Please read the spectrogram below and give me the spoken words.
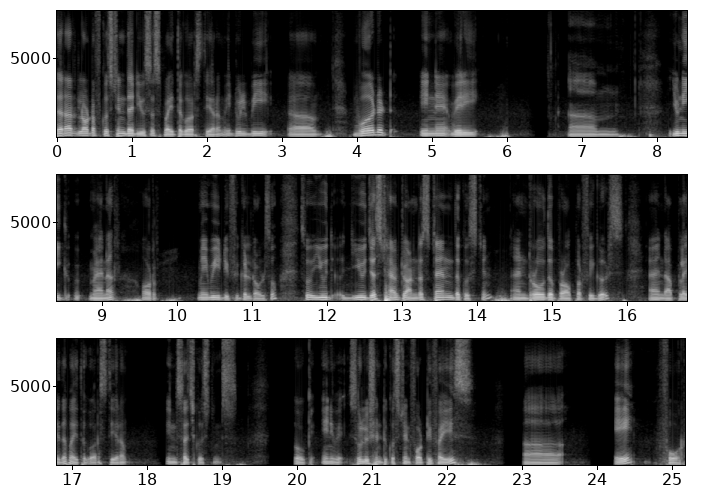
there are a lot of questions that uses Pythagoras theorem. It will be uh, worded in a very um, unique manner or maybe difficult also so you you just have to understand the question and draw the proper figures and apply the pythagoras theorem in such questions okay anyway solution to question 45 is Uh, a4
